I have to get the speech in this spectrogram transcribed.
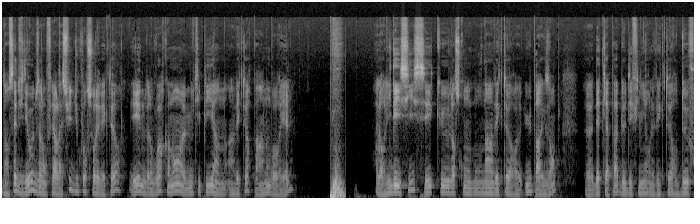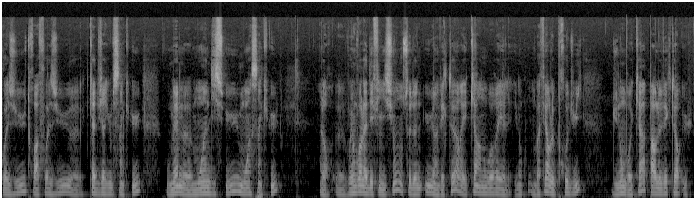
Dans cette vidéo, nous allons faire la suite du cours sur les vecteurs et nous allons voir comment euh, multiplier un, vecteur par un nombre réel. Alors l'idée ici, c'est que lorsqu'on a un vecteur euh, u par exemple, euh, d'être capable de définir le vecteur 2 fois u, 3 fois u, 4,5u, ou même moins 10u, moins 5u. Alors voyons voir la définition, on se donne u un vecteur et k un nombre réel. Et donc on va faire le produit du nombre k par le vecteur u.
